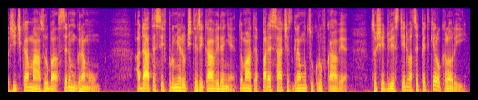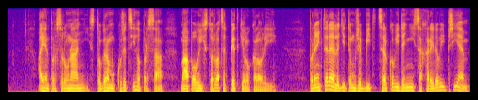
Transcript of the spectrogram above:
Lžička má zhruba 7 gramů. A dáte si v průměru 4 kávy denně. To máte 56 gramů cukru v kávě což je 225 kilokalorií. A jen pro srovnání, 100 gramů kuřecího prsa má pouhých 125 kilokalorií. Pro některé lidi to může být celkový denní sacharidový příjem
